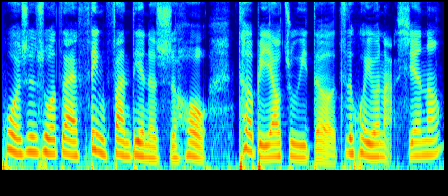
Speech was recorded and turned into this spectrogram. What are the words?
或者是说在订饭店的时候，特别要注意的词汇有哪些呢？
